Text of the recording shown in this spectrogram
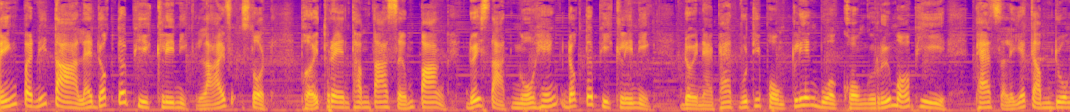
นิ้งปณิตาและดรพีคลินิกไลฟ์สด เผยเทรนทำตาเสริมปัง ด้วยศาสตร์โงเฮงดรพีคลินิก โดยนายแพทย์วุฒิพงษ์เกลี้ยงบัวคงหรือหมอพี แพทย์ศัลยกรรมดวง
